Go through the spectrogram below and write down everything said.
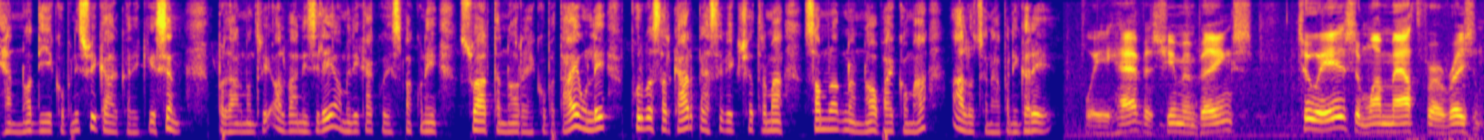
ध्यान नदिएको पनि स्वीकार गरेकी छिन् प्रधानमन्त्री अल्बानिजीले अमेरिकाको यसमा कुनै स्वार्थ नरहेको बताए उनले पूर्व सरकार पेसिफिक क्षेत्रमा संलग्न नभएकोमा आलोचना पनि गरे We have as human beings two ears and one mouth for a reason.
